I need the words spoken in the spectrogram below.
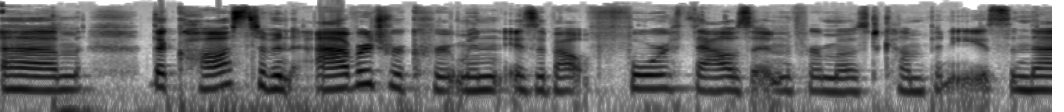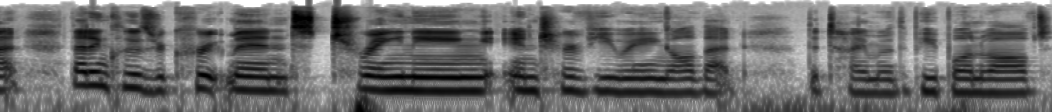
Um, the cost of an average recruitment is about four thousand for most companies, and that that includes recruitment, training, interviewing, all that, the time of the people involved.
